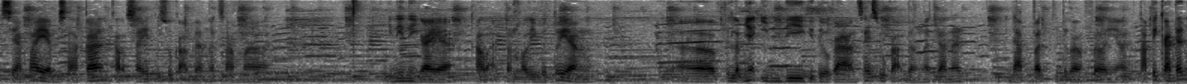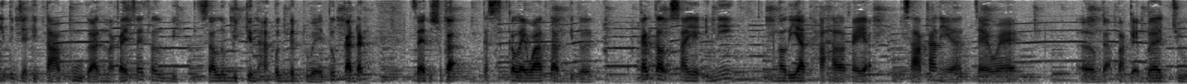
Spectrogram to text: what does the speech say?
siapa ya? Misalkan kalau saya itu suka banget sama ini nih kayak kalau aktor Hollywood tuh yang uh, filmnya indie gitu kan. Saya suka banget karena dapat gitu kan filmnya. Tapi kadang itu jadi tabu kan. Makanya saya selalu selalu bikin akun kedua itu kadang saya itu suka kelewatan gitu kan kalau saya ini ngelihat hal-hal kayak misalkan ya cewek eh, nggak e, pakai baju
